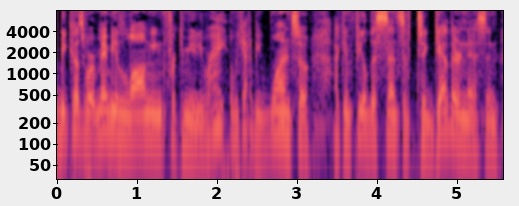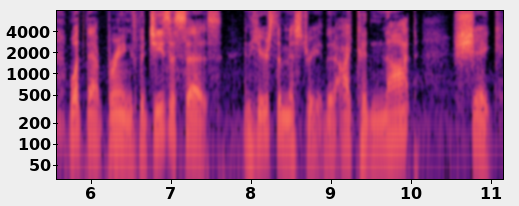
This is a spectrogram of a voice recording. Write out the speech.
because we're maybe longing for community, right? We got to be one so I can feel this sense of togetherness and what that brings. But Jesus says, and here's the mystery that I could not shake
